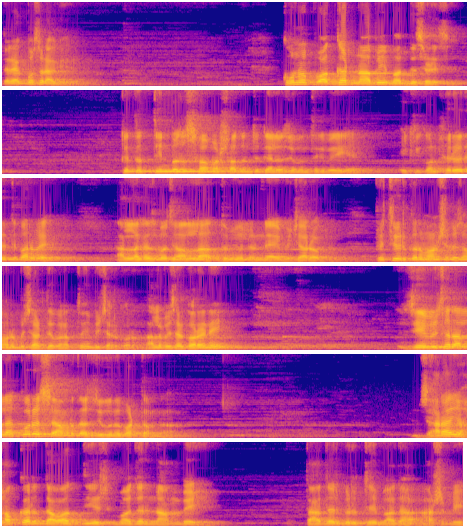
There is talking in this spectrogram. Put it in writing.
তার এক বছর আগে। কোনো পথঘাট না পেয়ে বাদ দিয়ে ছেড়েছে। কিন্তু তিন বছর ছ মাস স্বাধীন গেল জীবন থেকে বেরিয়ে। এ কি কোন ফেরত দিতে পারবে? আল্লাহ কাছে বলছেন, আল্লাহ তুমি হলেন ন্যায় বিচারক। পৃথিবীর কোনো মানুষের কাছে আমরা বিচার দেবো না। তুমি বিচার করো। আল্লাহ বিচার করেনি? যে বিচার আল্লাহ করেছে, আমরা তার জীবনে পারতাম না। যারাই হকের দাওয়াত দিয়ে ময়দান নামবে, তাদের বিরুদ্ধে বাধা আসবে।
